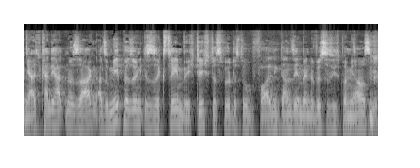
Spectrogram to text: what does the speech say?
Ja, ich kann dir halt nur sagen, also mir persönlich ist es extrem wichtig. Das würdest du vor allen Dingen dann sehen, wenn du wüsstest, wie es bei mir aussieht.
